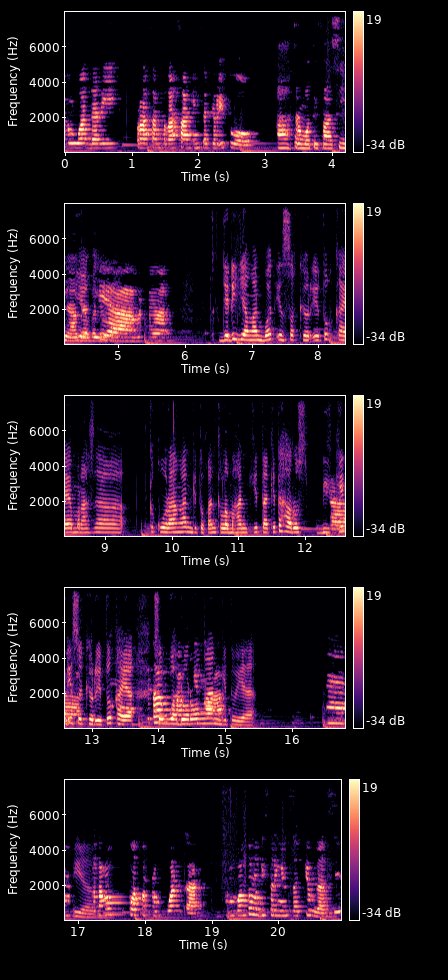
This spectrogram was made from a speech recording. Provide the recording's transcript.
keluar dari perasaan-perasaan insecure itu ah termotivasi ya Iya, berarti iya benar Jadi jangan buat insecure itu kayak merasa kekurangan gitu kan, kelemahan kita. Kita harus bikin Ya. insecure itu kayak Kita sebuah dorongan kita. gitu ya. Hmm, Iya. terutama buat perempuan kan perempuan tuh lebih sering insecure nggak sih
